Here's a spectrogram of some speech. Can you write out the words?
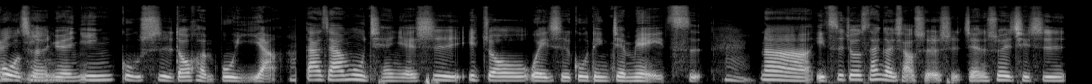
过程、原因、原因、故事都很不一样。大家目前也是一周维持固定见面一次，嗯，那一次就三个小时的时间，所以其实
